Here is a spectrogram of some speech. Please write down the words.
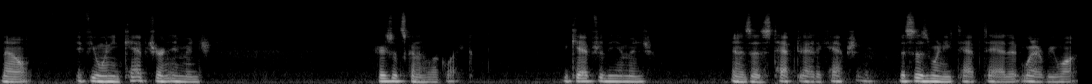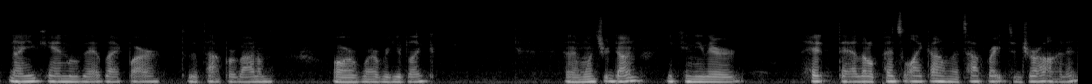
Now, if you when you capture an image, here's what's going to look like. You capture the image, and it says tap to add a caption. This is when you tap to add it, whatever you want. Now you can move that black bar to the top or bottom or wherever you'd like. And then once you're done, you can either hit that little pencil icon on the top right to draw on it.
